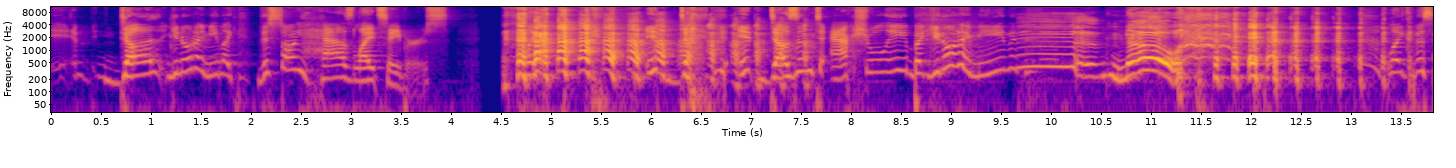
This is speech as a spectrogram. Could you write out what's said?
eh, does, you know what I mean? Like this song has lightsabers. Like it it doesn't actually, but you know what I mean? Uh, no. Like this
